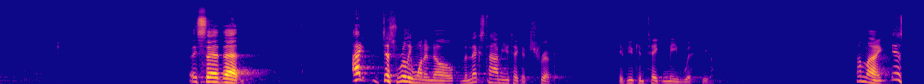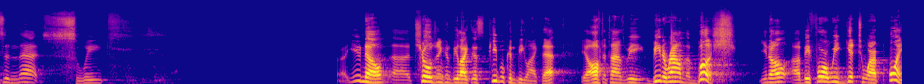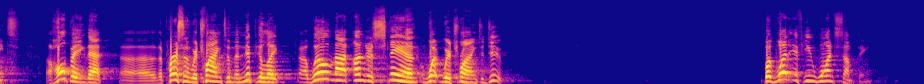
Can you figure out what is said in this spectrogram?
they said that I just really want to know the next time you take a trip, if you can take me with you. I'm like, Isn't that sweet? Uh, you know, uh, children can be like this, people can be like that. You know, oftentimes we beat around the bush, you know, uh, before we get to our point, uh, hoping that uh, the person we're trying to manipulate uh, will not understand what we're trying to do. But what if you want something,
